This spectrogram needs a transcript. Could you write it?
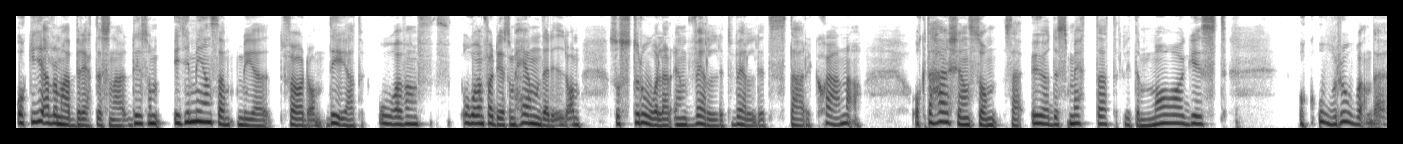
Och i alla de här berättelserna, det som är gemensamt med för dem, det är att ovanf ovanför det som händer i dem så strålar en väldigt, väldigt stark stjärna. Och det här känns som så här ödesmättat, lite magiskt och oroande.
